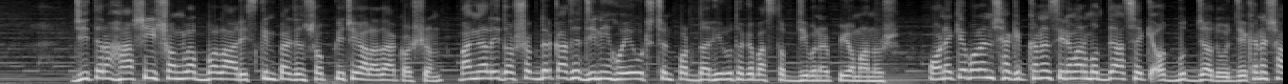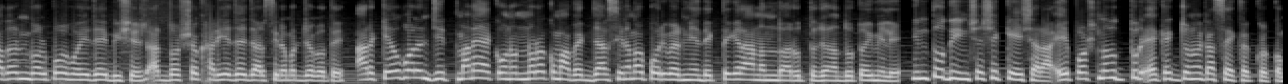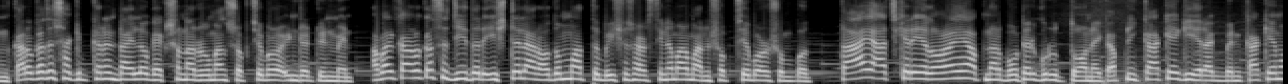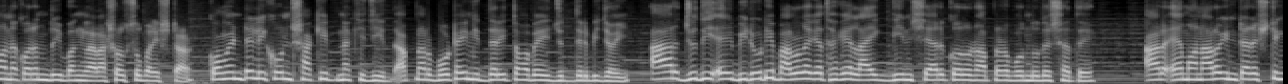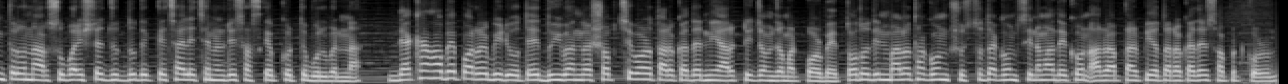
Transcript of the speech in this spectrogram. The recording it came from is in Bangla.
জিতের হাসি, সংলাপ বলা আর স্ক্রিন প্রেজেন্স সবকিছুই আলাদা আকর্ষণ। বাঙালি দর্শকদের কাছে যিনি হয়ে উঠছেন পর্দার হিরো থেকে বাস্তব জীবনের প্রিয় মানুষ। অনেকে বলেন শাকিব খানের সিনেমার মধ্যে আছে এক অদ্ভুত জাদু, যেখানে সাধারণ গল্প হয়ে যায় বিশেষ আর দর্শক হারিয়ে যায় যার সিনেমার জগতে। আর কেউ বলেন জিত মানে এক অন্যরকম আবেগ যার সিনেমা পরিবার নিয়ে দেখতে গেলে আনন্দ আর উত্তেজনা দুটোই মিলে। কিন্তু দিন শেষে কে সারা? এই প্রশ্নের উত্তর এক একজনের কাছে এক এক রকম। কারও কাছে শাকিব খানের ডায়লগ অ্যাকশন আর রোমান্স সবচেয়ে বড় এন্টারটেনমেন্ট আবার কারও কাছে জিদের স্টাইল আর অদম্য আত্মবিশ্বাস আর সিনেমার মান সবচেয়ে বড় সম্পদ। তাই আজকের এই লড়াইয়ে আপনার ভোটের গুরুত্ব অনেক। আপনি কাকে গিয়ে রাখবেন? কাকে মনে করেন দুই বাংলার আসল সুপারস্টার? কমেন্টে লিখুন সাকিব নাকি জিৎ। আপনার ভোটেই নির্ধারিত হবে এই যুদ্ধের বিজয়ী। আর যদি এই ভিডিওটি ভালো লেগে থাকে, লাইক দিন, শেয়ার করুন আপনার বন্ধুদের সাথে। আর এমন আরও ইন্টারেস্টিং তরুণ আর সুপারস্টার যুদ্ধ দেখতে চাইলে চ্যানেলটি সাবস্ক্রাইব করতে ভুলবেন না। দেখা হবে পরের ভিডিওতে। দুই বাংলার সবচেয়ে বড় তারকাদের নিয়ে আরেকটি জমজমাট পড়বে ততদিন ভালো থাকুন, সুস্থ থাকুন, সিনেমা দেখুন, আর আপনার প্রিয় তারকাদের সাপোর্ট করুন।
